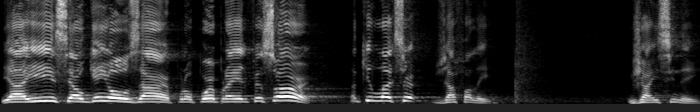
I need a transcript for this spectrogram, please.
E aí, se alguém ousar propor para ele, professor, aquilo lá que senhor. Já falei. Já ensinei.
